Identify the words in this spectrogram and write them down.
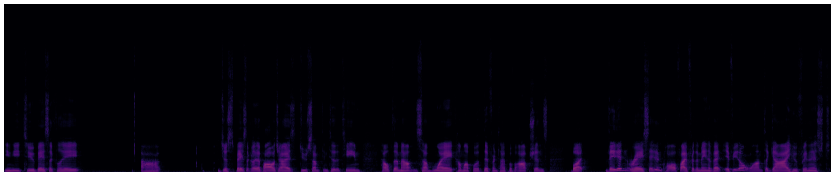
You need to basically uh, just basically apologize, do something to the team, help them out in some way, come up with different type of options. But they didn't race, they didn't qualify for the main event. If you don't want the guy who finished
